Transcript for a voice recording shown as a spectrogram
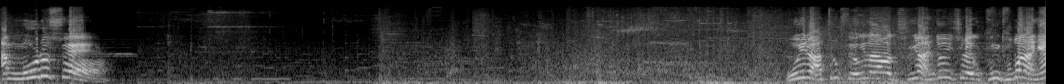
안 모르쇠 오히려 아트록스 여기다 나가도 질량 안전 위치라 이거 궁 두 번 아냐?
